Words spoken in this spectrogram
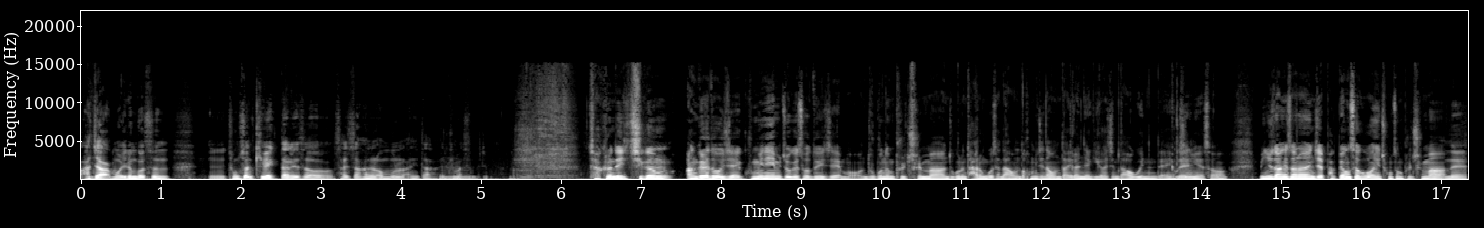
하자 뭐 이런 것은 총선 기획단에서 사실상 하는 업무는 아니다 이렇게 음. 말씀드립니다. 자, 그런데 지금 안 그래도 이제 국민의힘 쪽에서도 이제 뭐 누구는 불출마, 누구는 다른 곳에 나온다, 험지 나온다 이런 얘기가 지금 나오고 있는데 혁신위에서 네. 민주당에서는 이제 박병석 의원이 총선 불출마 네.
